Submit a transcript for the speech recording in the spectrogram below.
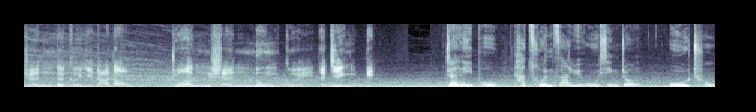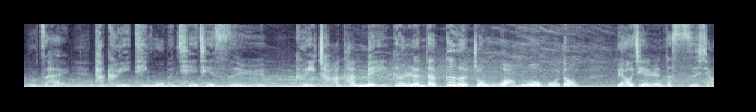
真的可以达到装神弄鬼的境地。真理部它存在于无形中，无处不在。它可以听我们窃窃私语，可以查看每个人的各种网络活动，了解人的思想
